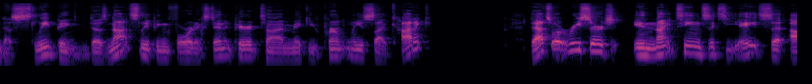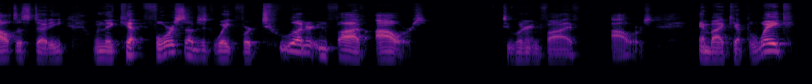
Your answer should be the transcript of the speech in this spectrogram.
Does sleeping, does not sleeping for an extended period of time make you permanently psychotic? That's what research in 1968 set out to study when they kept four subjects awake for 205 hours. 205 hours. And by kept awake,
